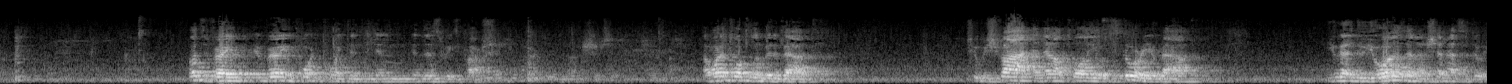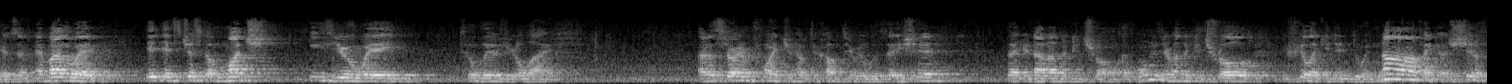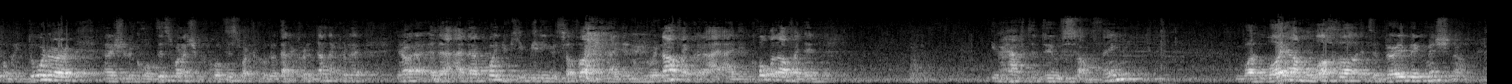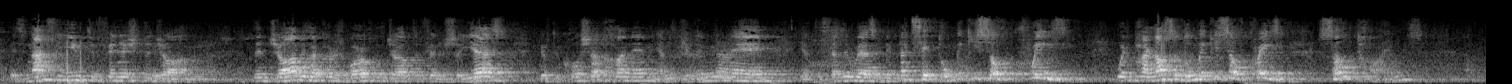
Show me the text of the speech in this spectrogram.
Well, that's a very, a very important point in, in, in this week's parsha. I want to talk a little bit about Tu B'Shvat, and then I'll tell you a story about you got to do yours, and Hashem has to do his. And, and by the way, it, it's just a much easier way to live your life. At a certain point, you have to come to realization that you're not under control. As long as you're under control, you feel like you didn't do enough. I got shit up for my daughter, and I should have called this one. I should have called this one. I could have done that. I could have done that. Could have, you know, at that, at that point, you keep beating yourself up. I didn't do enough. I could. I, I didn't call enough. I did. You have to do something. But loy it's a very big mishnah. It's not for you to finish the job. The job is HaKadosh Baruch Hu's job to finish. So yes, you have to call shadchanim, you have to give them your name, you have to send a resume. That's it. Don't make yourself crazy. When parnasa, don't make yourself crazy. Sometimes,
